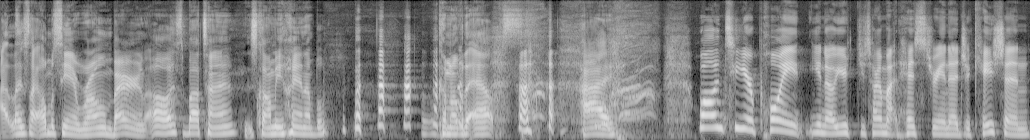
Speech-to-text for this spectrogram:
it's like almost seeing Rome burn. Oh, it's about time. It's call me Hannibal. Come over the Alps. Hi. Well, and to your point, you know, you're, you're talking about history and education.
